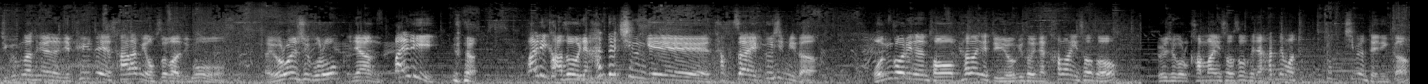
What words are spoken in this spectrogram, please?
지금 같은 경우에는 이제 필드에 사람이 없어가지고 이런 식으로 그냥 빨리 빨리 가서 그냥 한 대 치는 게 닥사의 끝입니다. 원거리는 더 편하겠죠. 여기서 그냥 가만히 서서 이런 식으로 가만히 서서 그냥 한 대만 툭툭 치면 되니까.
